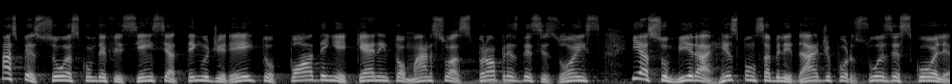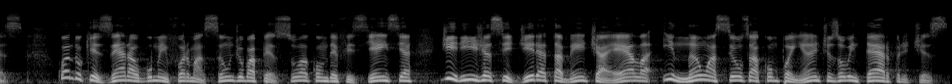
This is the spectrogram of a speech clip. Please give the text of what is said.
As pessoas com deficiência têm o direito, podem e querem tomar suas próprias decisões e assumir a responsabilidade por suas escolhas. Quando quiser alguma informação de uma pessoa com deficiência, dirija-se diretamente a ela e não a seus acompanhantes ou intérpretes.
